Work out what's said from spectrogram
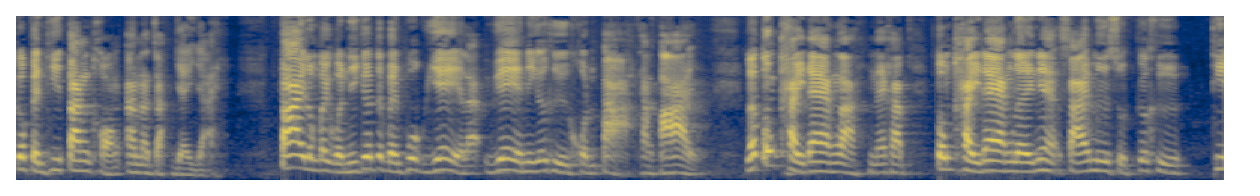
ก็เป็นที่ตั้งของอาณาจักรใหญ่ ๆ ใต้ลงไปกว่านี้ก็จะเป็นพวกเย่ละ เย่นี่ก็คือคนป่าทางใต้ แล้วตรงไข่แดงล่ะนะครับ ตรงไข่แดงเลยเนี่ยซ้ายมือสุดก็คือ ที่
